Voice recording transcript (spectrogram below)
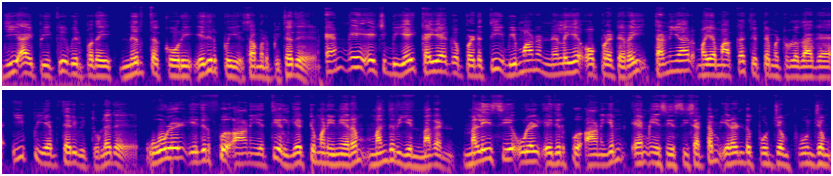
ஜிஐபிக்கு விற்பதை நிறுத்த கோரி எதிர்ப்பை சமர்ப்பித்தது. எம்ஏஹெச்பியை கையகப்படுத்தி விமான நிலைய ஆபரேட்டரை தனியார் மயமாக்க திட்டமிட்டுள்ளதாக இபிஎஃப் தெரிவித்துள்ளது. ஊழல் எதிர்ப்பு ஆணையத்தில் எட்டு மணி நேரம் மந்திரியின் மகன். மலேசிய ஊழல் எதிர்ப்பு ஆணையம் எம்ஏசிசி சட்டம் இரண்டு பூஜ்ஜியம் பூஜ்ஜியம்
